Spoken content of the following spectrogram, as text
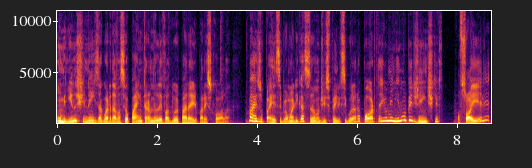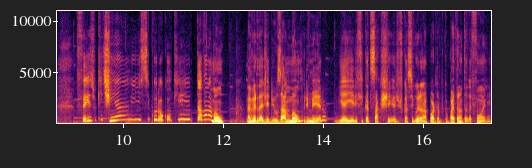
Um menino chinês aguardava seu pai entrar no elevador para ir para a escola. Mas o pai recebeu uma ligação, disse para ele segurar a porta e o menino obediente, que só ele, fez o que tinha e segurou com o que estava na mão. Na verdade, ele usa a mão primeiro, e aí ele fica de saco cheio de ficar segurando a porta porque o pai tá no telefone.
